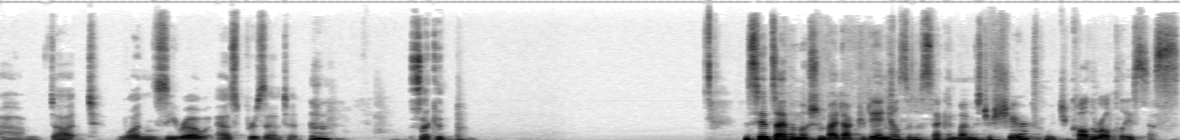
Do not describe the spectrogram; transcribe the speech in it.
um, 5.10 as presented. Second? Ms. Hibbs, I have a motion by Dr. Daniels and a second by Mr. Shear. Would you call the roll, please? Yes.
